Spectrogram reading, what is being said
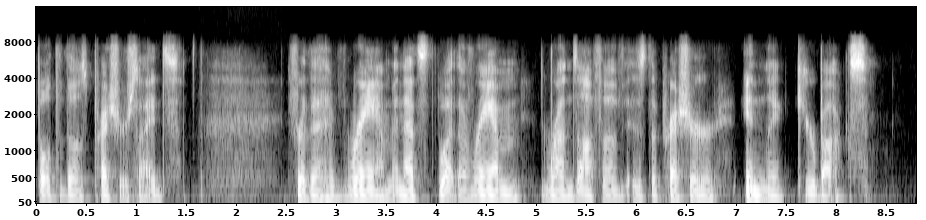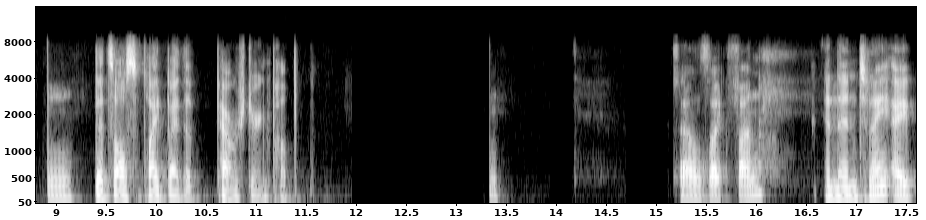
both of those pressure sides for the ram and that's what the ram runs off of is the pressure in the gearbox Mm. that's all supplied by the power steering pump Sounds like fun. And then tonight I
